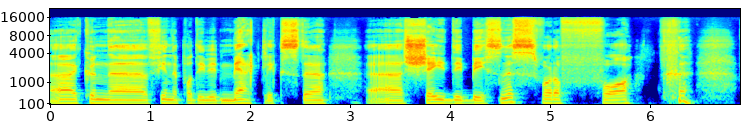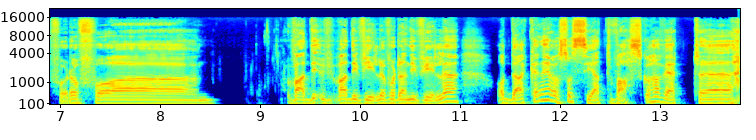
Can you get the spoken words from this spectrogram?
Uh, kunne finne på de merkeligste uh, shady business for å få For å få eh, hva de, hva de ville, hvordan de ville. Og da kan jeg også si at Vasco har vært uh,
